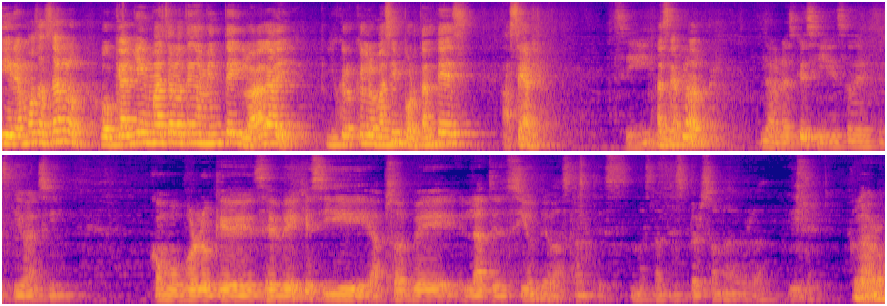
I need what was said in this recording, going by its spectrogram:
tiremos a hacerlo, o que alguien más ya lo tenga en mente y lo haga, yo creo que lo más importante es hacerlo. Sí. Hacerlo. La verdad es que sí, eso del festival sí como por lo que se ve que sí absorbe la atención de bastantes, bastantes personas, ¿verdad? claro.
